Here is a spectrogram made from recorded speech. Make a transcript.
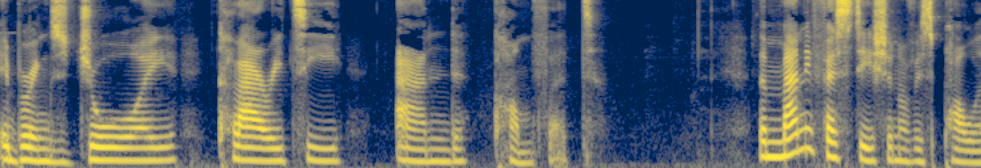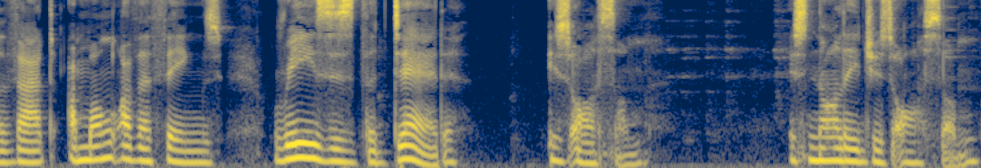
It brings joy, clarity, and comfort. The manifestation of His power, that, among other things, raises the dead, is awesome. His knowledge is awesome.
